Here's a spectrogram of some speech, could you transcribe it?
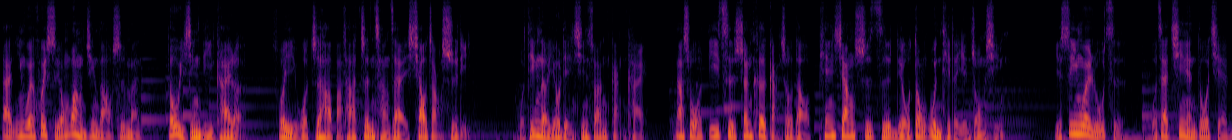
但因为会使用望远镜的老师们都已经离开了，所以我只好把它珍藏在校长室里。我听了有点心酸感慨，那是我第一次深刻感受到偏乡师资流动问题的严重性。也是因为如此，我在七年多前，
